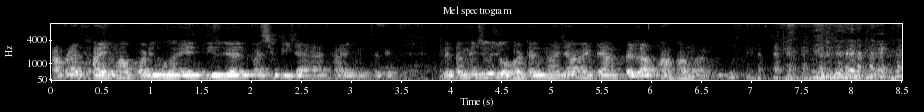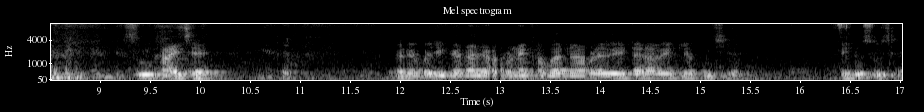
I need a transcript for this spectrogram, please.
આપણા થાળીમાં પડ્યું હોય એ દિવ્ય પછી બીજાના થાળીમાં થકે અને તમે જોજો હોટલમાં જાઓ એટલે આમ પહેલા ફાંફા મારું. શું ખાય છે? અને પછી કદાચ આપણને ખબર ના પડે વેટર આવે એટલે પૂછે. પેલું શું છે?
